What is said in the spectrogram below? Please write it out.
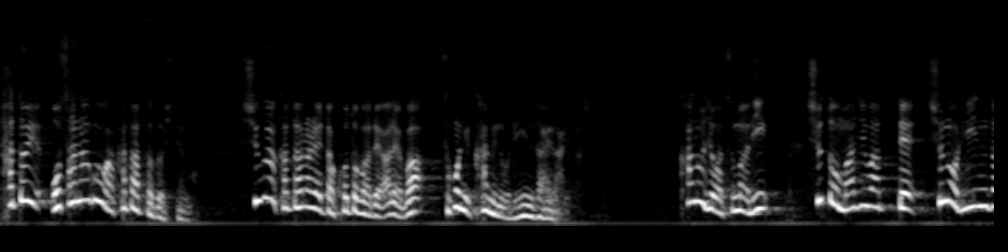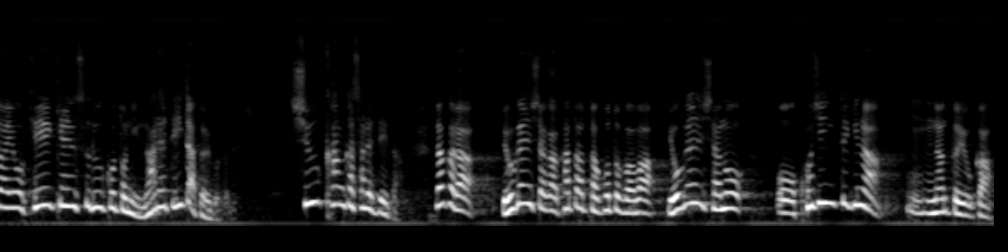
たとえ幼子が語ったとしても主が語られた言葉であればそこに神の臨在があります。彼女はつまり主と交わって主の臨在を経験することに慣れていたということです。習慣化されていた。だから預言者が語った言葉は預言者の個人的な何というか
